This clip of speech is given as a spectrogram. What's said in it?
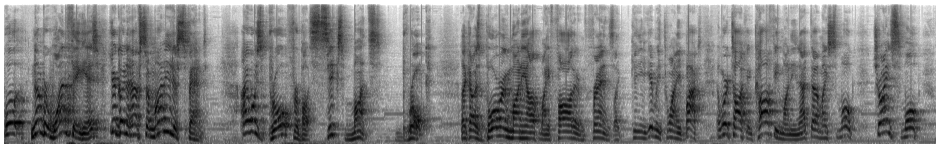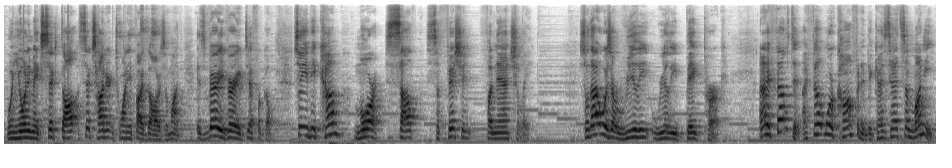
Well, number one thing is you're going to have some money to spend. I was broke for about six months, broke. Like I was borrowing money off my father and friends. Like, can you give me 20 bucks? And we're talking coffee money, not that I smoke. Try and smoke when you only make $625 a month. It's very, very difficult. So you become more self-sufficient financially. So that was a really, really big perk. And I felt it. I felt more confident because I had some money.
